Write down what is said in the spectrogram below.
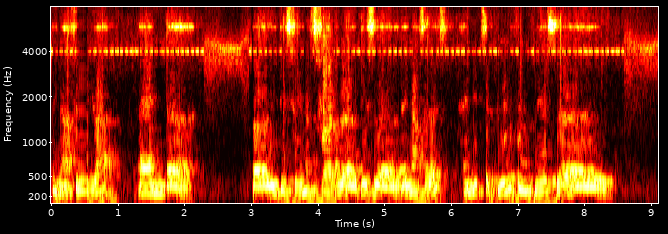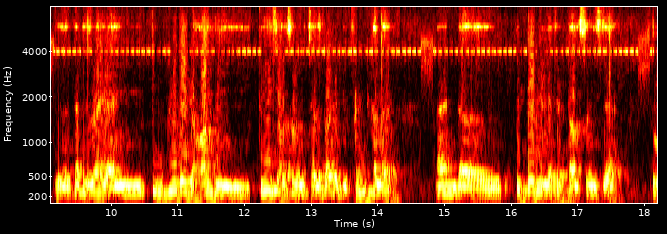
in Africa, and Uh, it is famous for uh, this uh, rhinoceros, and it's a beautiful place. Uh, uh, that is why I included all the trees also, which has got a different color, and uh, pictorial effect also is there. So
